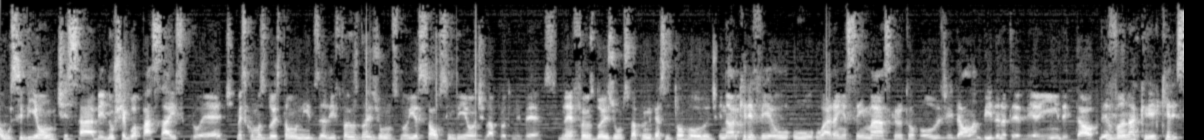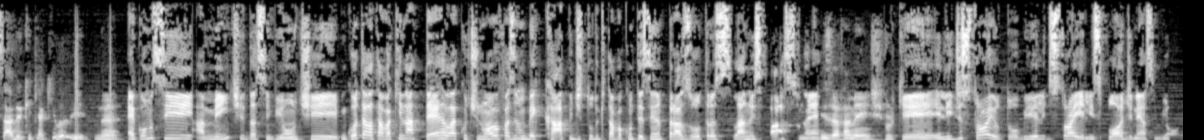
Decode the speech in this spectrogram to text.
o simbionte sabe, ele não chegou a passar isso pro Ed, mas como os dois estão unidos ali, foi os dois juntos, não ia só o simbionte lá pro outro universo, né? Foi os dois juntos lá pro universo do Tom Holland. E na hora que ele vê o, o, o Aranha sem máscara, o Tom Holland, ele dá uma lambida na TV ainda e tal, levando a crer que ele sabe o que que é aquilo ali, né? É como se a mente da simbionte, enquanto ela tava aqui na Terra, ela continuava fazendo um backup de tudo que tava acontecendo pras outras lá no espaço, né? Exatamente. Porque ele destrói o Toby e ele destrói, ele explode, né, a simbionte.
